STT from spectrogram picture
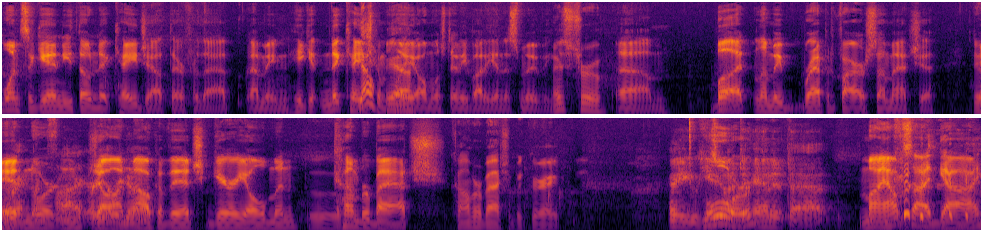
once again, you throw Nick Cage out there for that. I mean, he can. Nick Cage Yeah, can play yeah. almost anybody in this movie. it's true. Um, but let me rapid fire some at you. Yeah. Ed Rapid Norton, fire. John. Malkovich, Gary Oldman, Cumberbatch. Cumberbatch would be great. hey, he's going to Or- have to edit that. My outside guy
